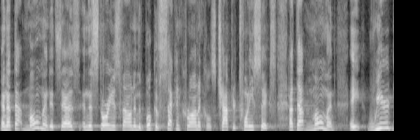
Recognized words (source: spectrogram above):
And at that moment, it says, and this story is found in the book of Second Chronicles, chapter 26. At that moment, a weird,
